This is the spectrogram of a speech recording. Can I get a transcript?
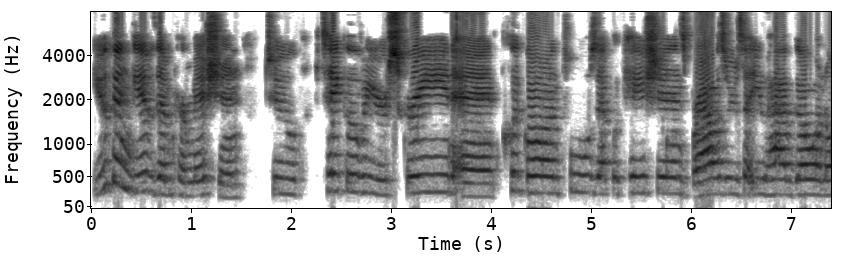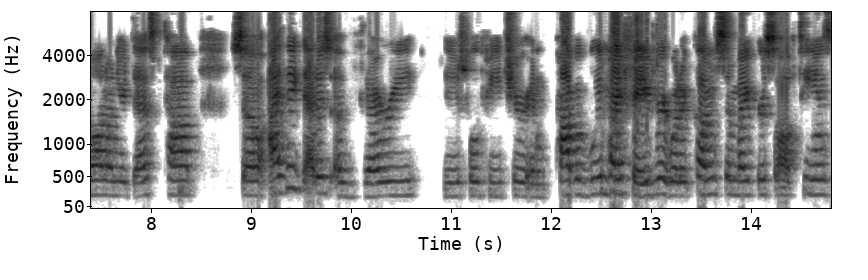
you can give them permission to take over your screen and click on tools, applications, browsers that you have going on on your desktop. So I think that is a very useful feature and probably my favorite when it comes to Microsoft Teams.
